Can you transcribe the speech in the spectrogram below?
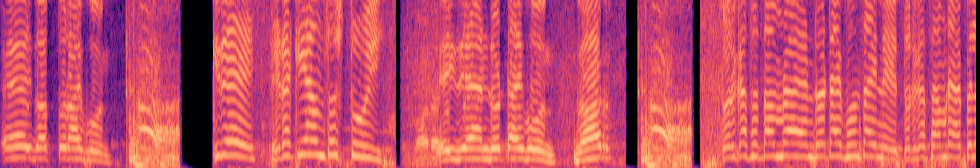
এই দত্তর আইফোন কিরে এটা কি আনছস তুই? এই যে হ্যান্ড্রয়েড আইফোন ধর। তোর কাছে তো আমরা অ্যান্ড্রয়েড আইফোন চাই নাই তোর কাছে আমরা অ্যাপেল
